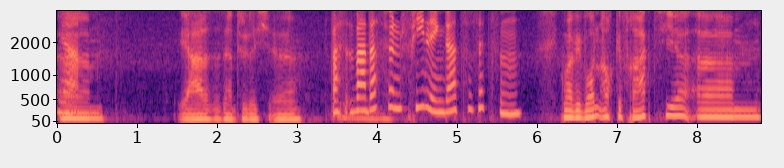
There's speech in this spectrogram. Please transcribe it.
Ja. Ähm, ja, das ist natürlich. Äh, Was war das für ein Feeling, da zu sitzen? guck mal, wir wurden auch gefragt hier, ähm,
